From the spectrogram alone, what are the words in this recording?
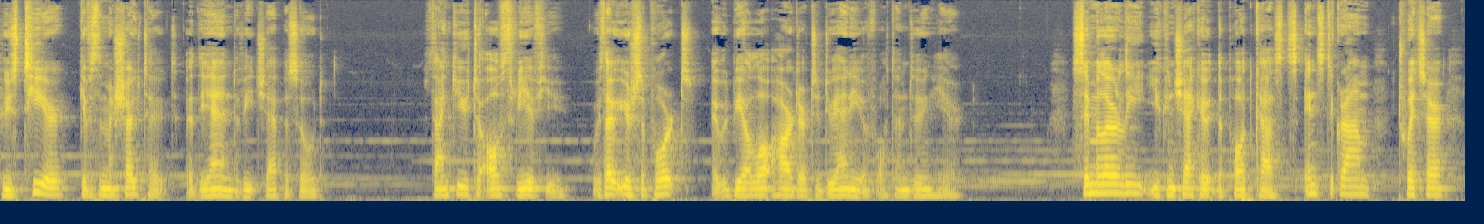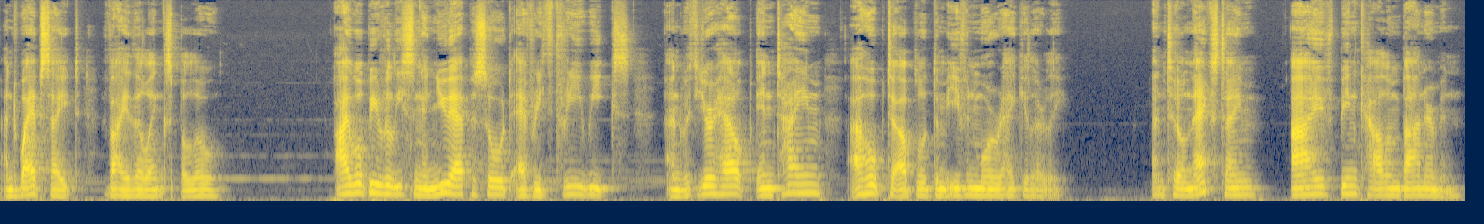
whose tier gives them a shout out at the end of each episode. Thank you to all three of you Without your support, it would be a lot harder to do any of what I'm doing here. Similarly, you can check out the podcast's Instagram, Twitter, and website via the links below. I will be releasing a new episode every three weeks, and with your help, in time, I hope to upload them even more regularly. Until next time, I've been Callum Bannerman,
